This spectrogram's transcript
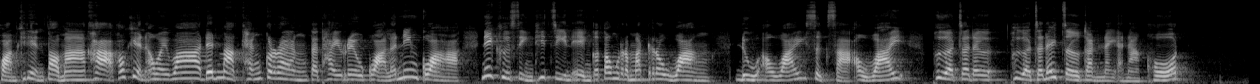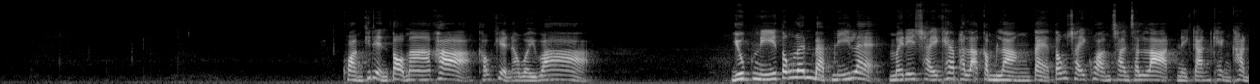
ความคิดเห็นต่อมาค่ะ เขาเขียนเอาไว้ว่าเดนมาร์กแข็งแกร่งแต่ไทยเร็วกว่าและนิ่งกว่า นี่คือสิ่งที่จีนเองก็ต้องระมัดระวัง ดูเอาไว้ศึกษาเอาไว้เพื่อจะเดเพื่อจะได้เจอกันในอนาคตความคิดเห็นต่อมาค่ะ เขาเขียนเอาไว้ว่า ยุคนี้ต้องเล่นแบบนี้แหละ ไม่ได้ใช้แค่พละกำลัง แต่ต้องใช้ความชาญฉลาดในการแข่งขัน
